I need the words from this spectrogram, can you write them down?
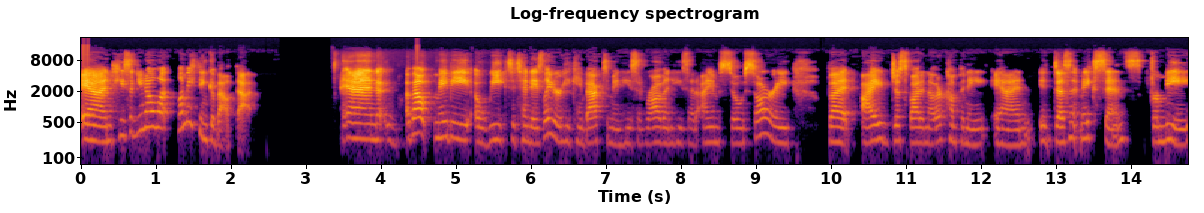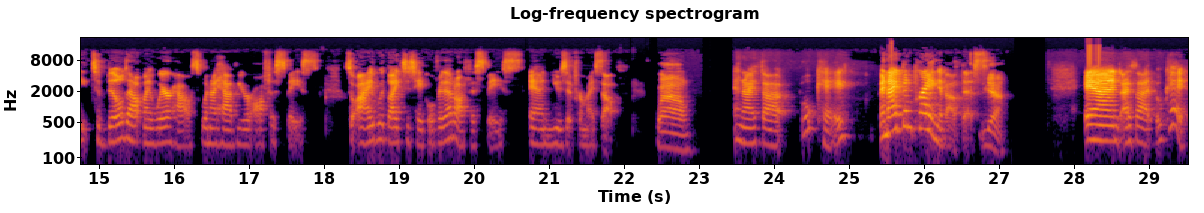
And he said, you know what? Let me think about that. And about maybe a week to 10 days later, he came back to me and he said, Robyn, he said, I am so sorry, but I just bought another company and it doesn't make sense for me to build out my warehouse when I have your office space. So I would like to take over that office space and use it for myself. Wow. And I thought, okay. And I've been praying about this. Yeah. And I thought, okay,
